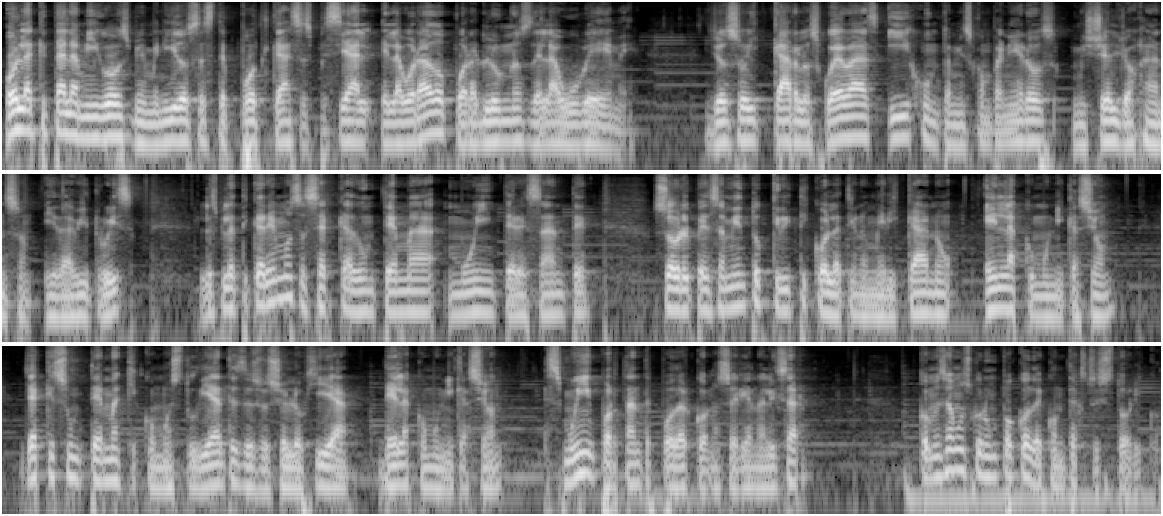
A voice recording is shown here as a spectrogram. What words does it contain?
Hola, ¿qué tal amigos? Bienvenidos a este podcast especial elaborado por alumnos de la UVM. Yo soy Carlos Cuevas y junto a mis compañeros Michelle Johansson y David Ruiz les platicaremos acerca de un tema muy interesante sobre el pensamiento crítico latinoamericano en la comunicación, ya que es un tema que como estudiantes de sociología de la comunicación es muy importante poder conocer y analizar. Comenzamos con un poco de contexto histórico.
